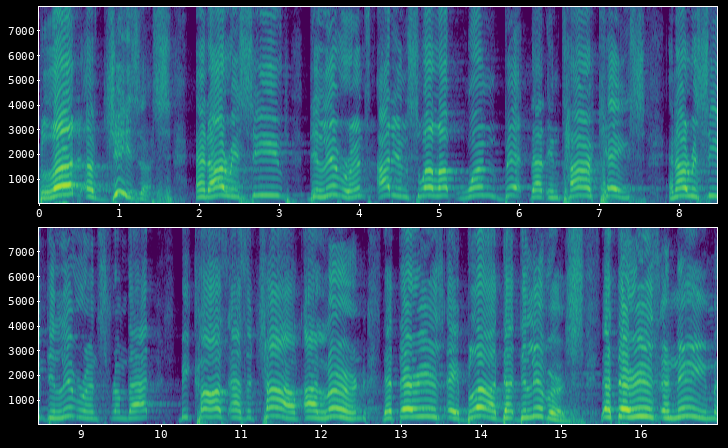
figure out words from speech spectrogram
blood of Jesus. And I received deliverance. I didn't swell up one bit that entire case. And I received deliverance from that because as a child I learned that there is a blood that delivers, that there is a name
